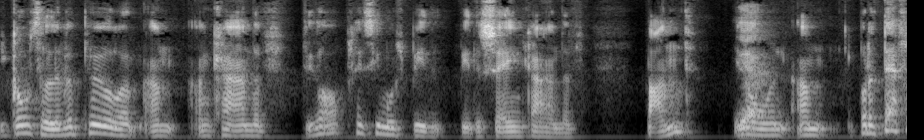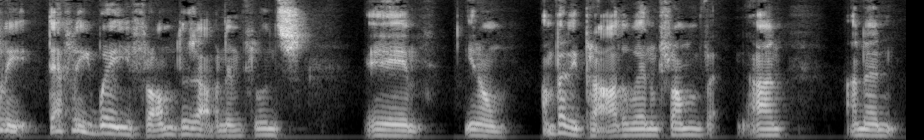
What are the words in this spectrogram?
You go to Liverpool and, and, and kind of they all pretty much be be the same kind of band, you Yeah. know. And, and but it definitely definitely where you're from does have an influence. Um, you know, I'm very proud of where I'm from, and and then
